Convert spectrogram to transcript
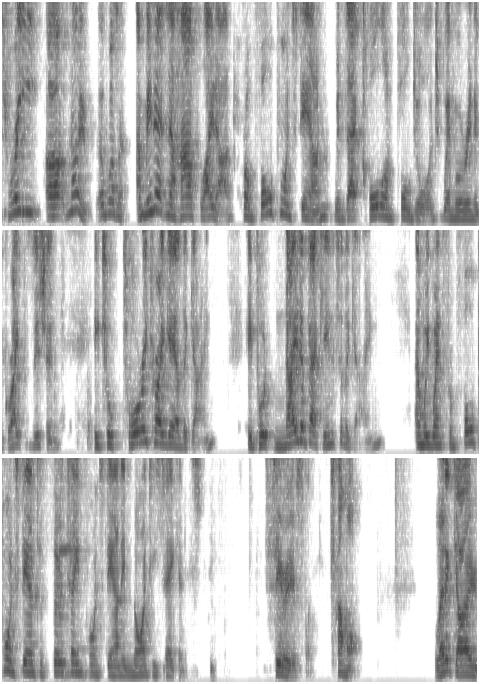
Three, uh, no, it wasn't. A minute and a half later, from four points down with that call on Paul George when we were in a great position, he took Torrey Craig out of the game. He put Nader back into the game, and we went from four points down to 13 points down in 90 seconds. Seriously, come on let it go.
